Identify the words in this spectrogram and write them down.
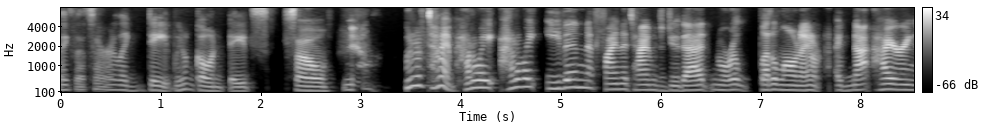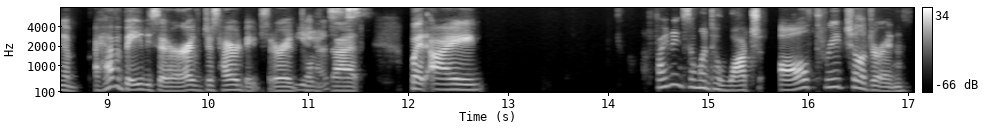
like that's our like date we don't go on dates so no we don't have time. How do I how do I even find the time to do that? Nor let alone I don't I'm not hiring a I have a babysitter. I've just hired a babysitter. I told you that. But I finding someone to watch all three children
